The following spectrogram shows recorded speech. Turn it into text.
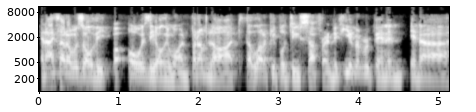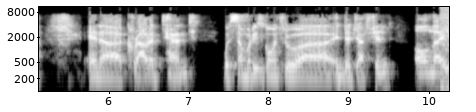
and I thought I was all the, always the only one, but I'm not. A lot of people do suffer. And if you've ever been in, in a, in a crowded tent with somebody who's going through, uh, indigestion all night,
